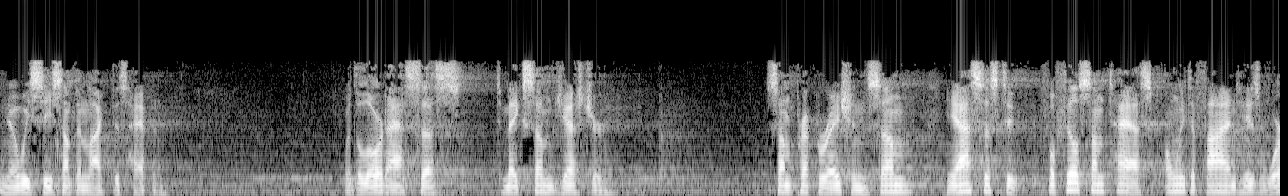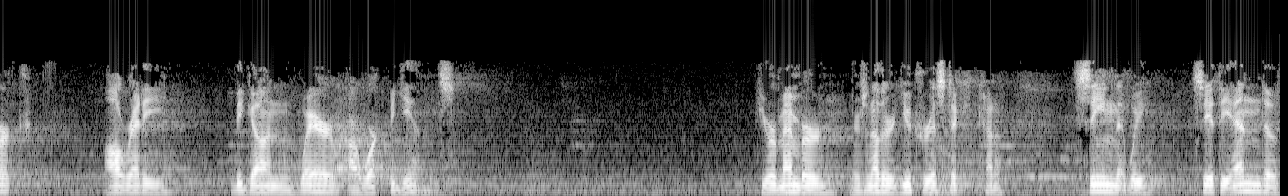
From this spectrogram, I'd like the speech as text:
you know we see something like this happen. Where the Lord asks us to make some gesture, some preparation, some He asks us to fulfill some task only to find His work already begun where our work begins. If you remember, there's another Eucharistic kind of scene that we see at the end of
